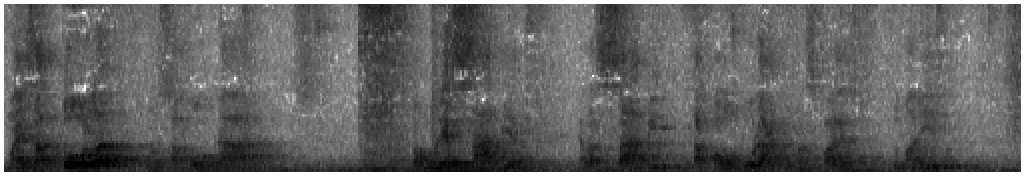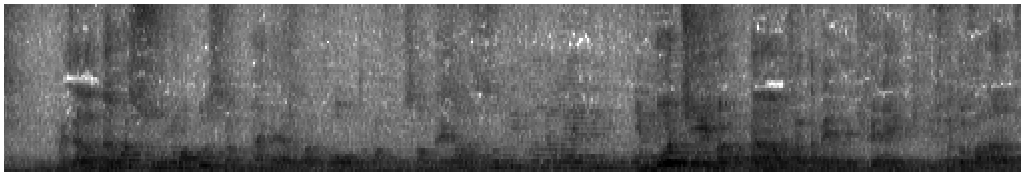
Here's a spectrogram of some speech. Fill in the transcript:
mas a tola, nossa boca, há então a mulher sábia, ela sabe tapar os buracos nas falhas do marido, mas ela não assume uma posição que não é dela, ela volta para a função Só dela assume quando ela é viúva. e motiva. Não, exatamente, é diferente. Por isso que eu estou falando.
